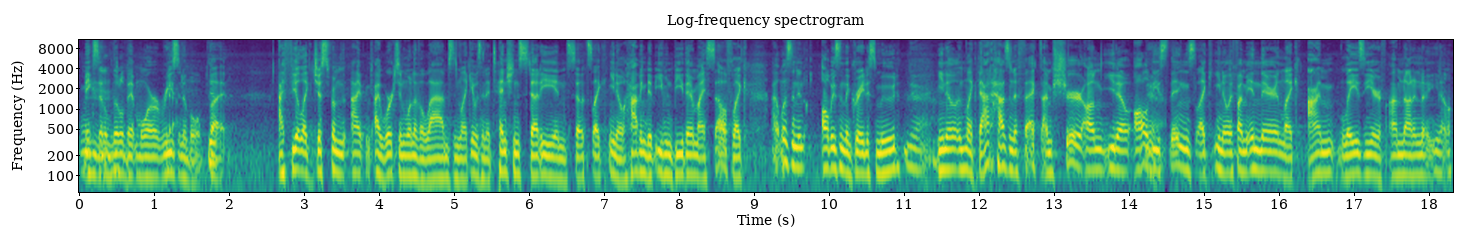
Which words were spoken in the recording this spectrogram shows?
makes it a little bit more reasonable. But I feel like just from I, I worked in one of the labs and like it was an attention study, and so it's like you know having to even be there myself, like I wasn't in, always in the greatest mood. Yeah. You know, and like that has an effect, I'm sure, on you know all of Yeah. these things. Like you know, if I'm in there and like I'm lazy, or if I'm not in, a, you know,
